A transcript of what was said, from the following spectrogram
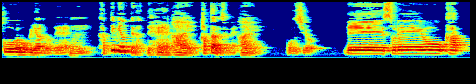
思考が僕にあるので、うん。買ってみようってなって、はい。買ったんですよね。はい。ポルシェを。で、それを買って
